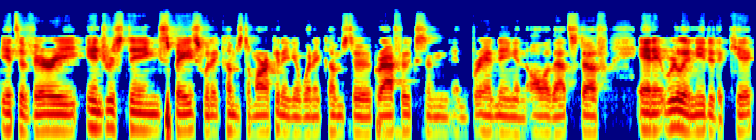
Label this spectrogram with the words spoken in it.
It's a very interesting space when it comes to marketing and when it comes to graphics and, and branding and all of that stuff. And it really needed a kick.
